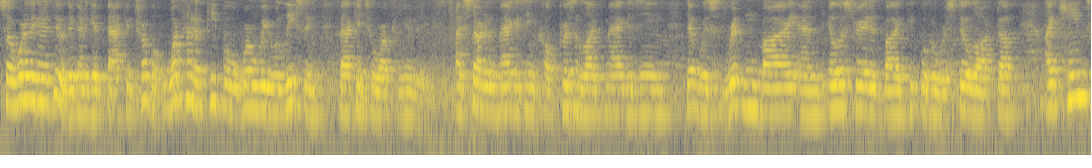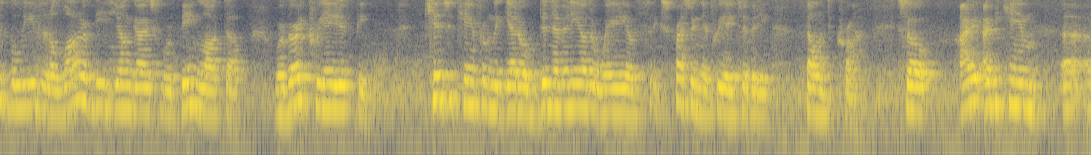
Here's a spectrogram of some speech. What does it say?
So what are they going to do? They're going to get back in trouble. What kind of people were we releasing back into our communities? I started a magazine called Prison Life Magazine that was written by and illustrated by people who were still locked up. I came to believe that a lot of these young guys who were being locked up were very creative people. Kids who came from the ghetto who didn't have any other way of expressing their creativity fell into crime. So I, I became uh,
